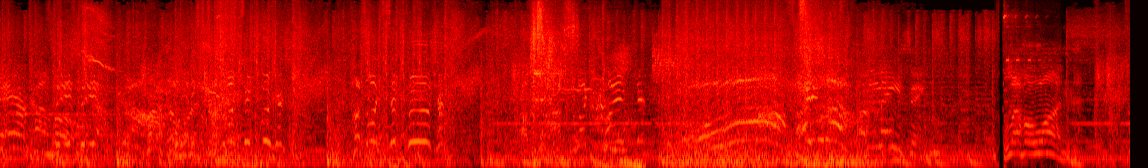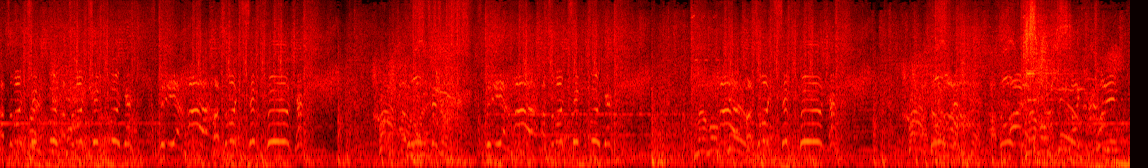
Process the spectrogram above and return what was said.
Air combo. Amazing. ン竜巻旋風竜巻旋風剣クリア竜巻旋風剣クリア竜巻旋風剣魔法竜巻旋風剣魔法竜巻風剣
